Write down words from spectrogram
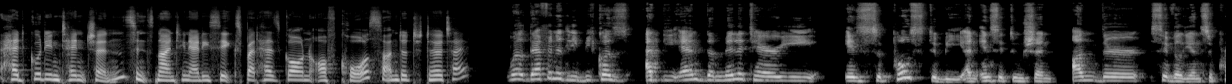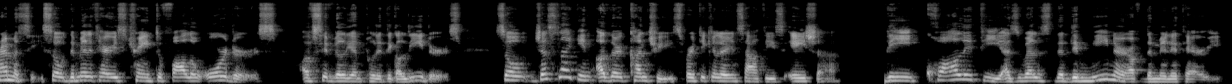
had good intentions since 1986 but has gone off course under Duterte? Well, definitely, because at the end, the military is supposed to be an institution under civilian supremacy. So the military is trained to follow orders of civilian political leaders. So just like in other countries, particularly in Southeast Asia, the quality as well as the demeanor of the military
